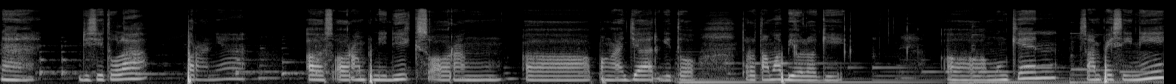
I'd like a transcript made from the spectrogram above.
Nah, di situlah perannya uh, seorang pendidik, seorang uh, pengajar gitu, terutama biologi. Uh, mungkin sampai sini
